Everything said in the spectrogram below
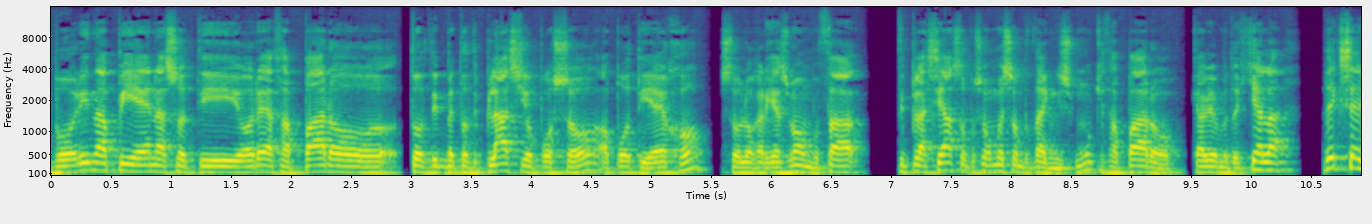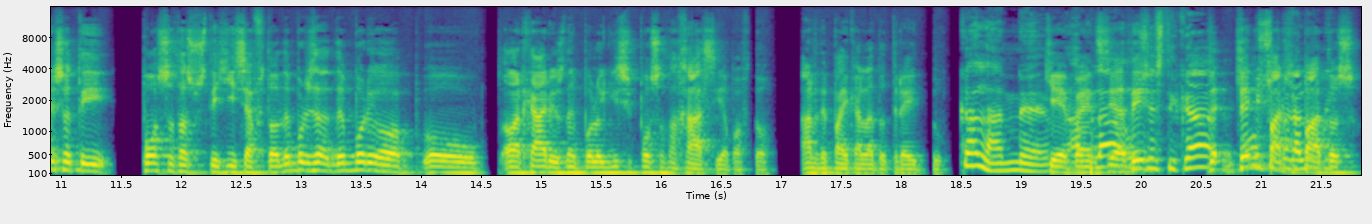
μπορεί να πει ένας ότι ωραία θα πάρω το, δι- με το διπλάσιο ποσό από ό,τι έχω στο λογαριασμό μου, θα διπλασιάσω το ποσό μέσω δανεισμού και θα πάρω κάποια μετοχή, αλλά δεν ξέρεις ότι πόσο θα σου στοιχήσει αυτό. Δεν, μπορείς, να- δεν μπορεί ο, ο, ο αρχάριος να υπολογίσει πόσο θα χάσει από αυτό, αν δεν πάει καλά το trade του. Καλά, ναι. Και επένδυση, Απλά, δηλαδή, ουσιαστικά, Δε- δεν όσο υπάρχει μεγαλώνει- πάτος.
